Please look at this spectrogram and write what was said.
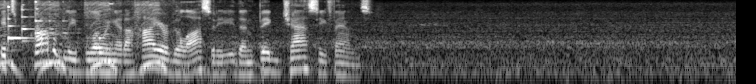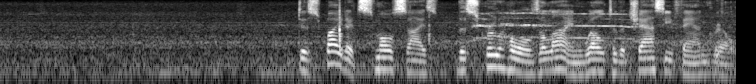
It's probably blowing at a higher velocity than big chassis fans. Despite its small size, the screw holes align well to the chassis fan grill.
